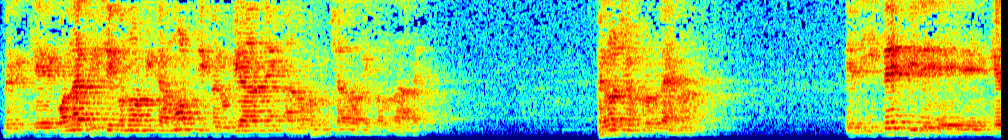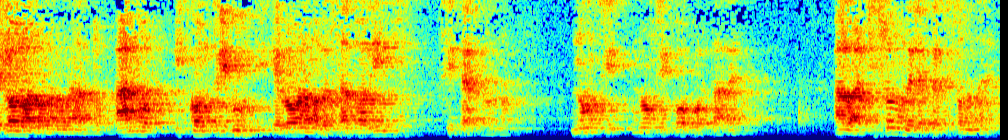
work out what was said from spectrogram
perché con la crisi economica molti peruviani hanno cominciato a ritornare. Però c'è un problema. E I tempi de, che loro hanno lavorato, hanno, i contributi che loro hanno versato all'Inps si perdono, non si, non si può portare. Allora, ci sono delle persone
